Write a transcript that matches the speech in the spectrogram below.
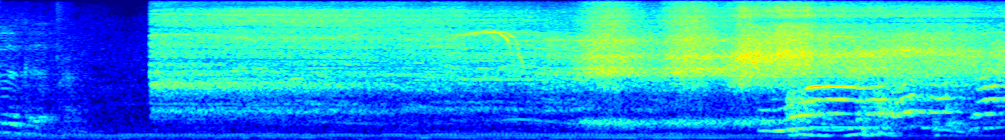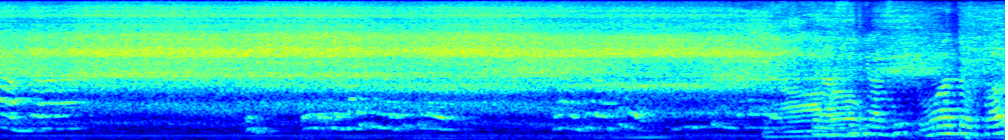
good, good, bro. Can I see? Can I see? What the fuck?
